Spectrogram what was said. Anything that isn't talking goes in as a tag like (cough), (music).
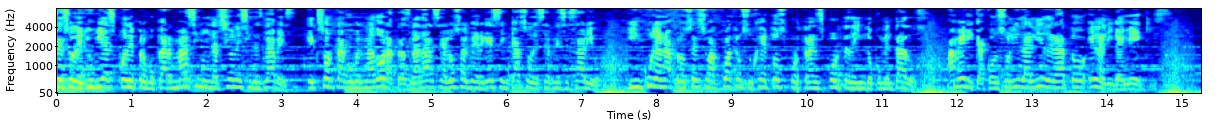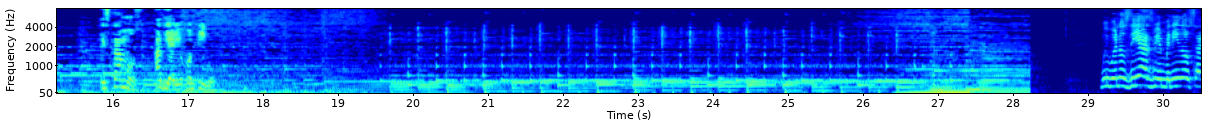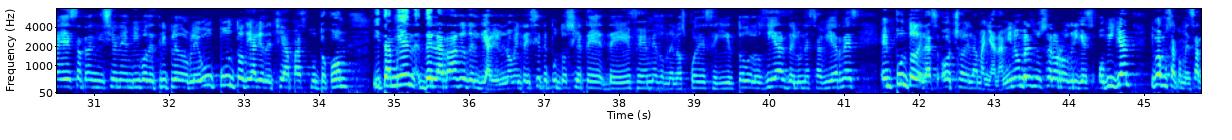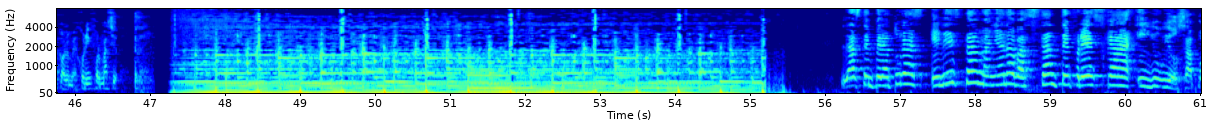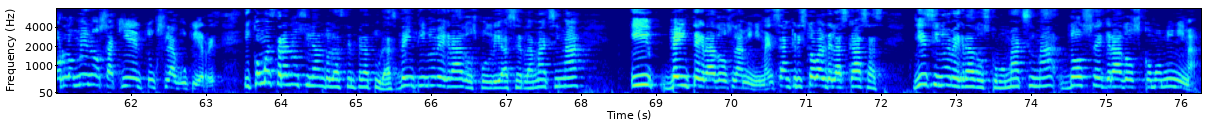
exceso de lluvias puede provocar más inundaciones y deslaves. Exhorta a gobernador a trasladarse a los albergues en caso de ser necesario. Vinculan a proceso a cuatro sujetos por transporte de indocumentados. América consolida liderato en la Liga MX. Estamos a diario contigo. Buenos días, bienvenidos a esta transmisión en vivo de www.diariodechiapas.com y también de la radio del diario, el 97.7 de FM, donde nos puedes seguir todos los días, de lunes a viernes, en punto de las 8 de la mañana. Mi nombre es Lucero Rodríguez Ovilla y vamos a comenzar con la mejor información. Las temperaturas en esta mañana bastante fresca y lluviosa, por lo menos aquí en Tuxtla Gutiérrez. ¿Y cómo estarán oscilando las temperaturas? 29 grados podría ser la máxima y 20 grados la mínima. En San Cristóbal de las Casas, 19 grados como máxima, 12 grados como mínima.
